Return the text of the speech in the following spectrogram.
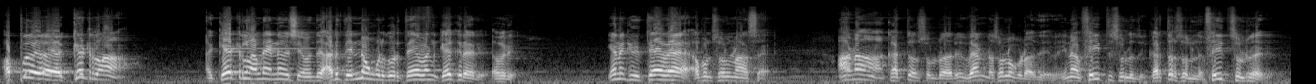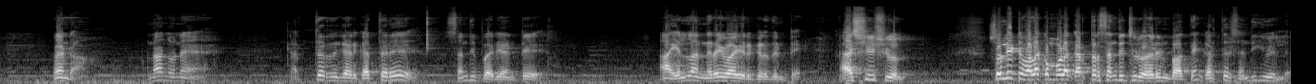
அப்போ கேட்டுடலாம். கேட்டுடலாம் என்ன விஷயம் வந்து அடுத்து என்ன உங்களுக்கு ஒரு தேவைன்னு கேட்குறாரு அவர். எனக்கு இது தேவை அப்படின்னு சொல்லணும்னு ஆசை. ஆனால் கர்த்தர் சொல்கிறாரு வேண்டாம் சொல்லக்கூடாது. ஏன்னா ஃபெய்த் சொல்லுது. கர்த்தர் சொல்லல. ஃபெய்த் சொல்கிறாரு வேண்டாம். நான் சொன்னேன் கர்த்தர் இருக்கார் கர்த்தர் சந்திப்பாரியான்ட்டு ஆ எல்லாம் நிறைவாக இருக்கிறதுன்ட்டு. ஆஸ் யூஷுவல் சொல்லிட்டு வழக்கம் போல் கர்த்தர் சந்திச்சிருவாருன்னு பார்த்தேன். கர்த்தர் சந்திக்கவே இல்லை.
